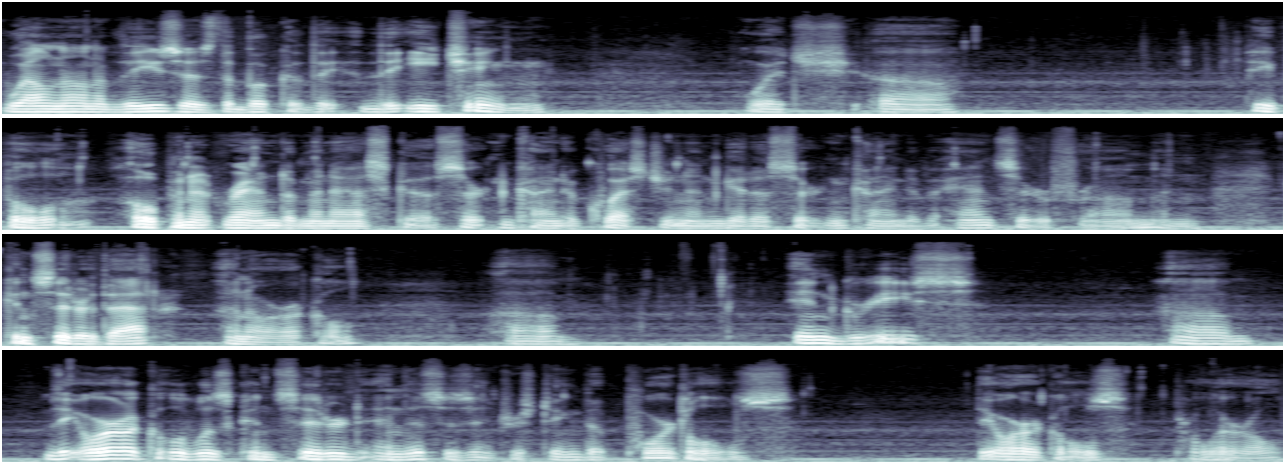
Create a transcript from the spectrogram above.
well known of these is the book of the, the I Ching, which uh, people open at random and ask a certain kind of question and get a certain kind of answer from, and consider that an oracle. Um, in Greece, um, the oracle was considered, and this is interesting, the portals, the oracles plural,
